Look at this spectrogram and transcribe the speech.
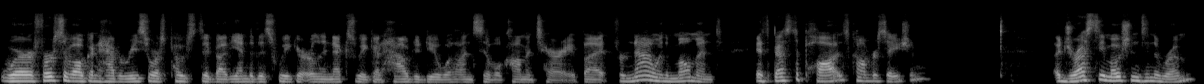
we're first of all going to have a resource posted by the end of this week or early next week on how to deal with uncivil commentary. But for now, in the moment, it's best to pause conversation, address the emotions in the room,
